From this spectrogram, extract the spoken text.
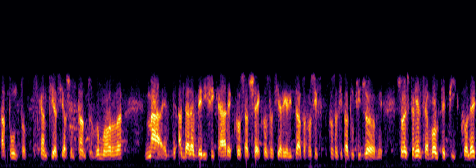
appunto Scampia sia soltanto Gomorra, ma andare a verificare cosa c'è, cosa si è realizzato, cosa si, cosa si fa tutti i giorni. Sono esperienze a volte piccole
